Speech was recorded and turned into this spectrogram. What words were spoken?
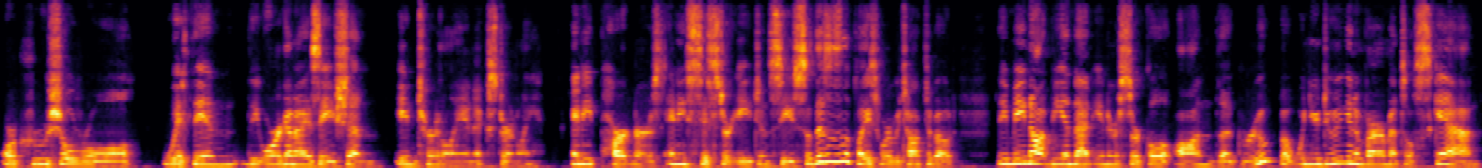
or crucial role within the organization internally and externally. Any partners, any sister agencies. So, this is the place where we talked about they may not be in that inner circle on the group, but when you're doing an environmental scan,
